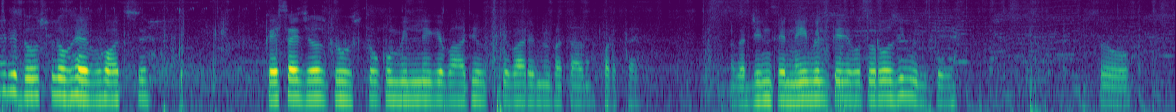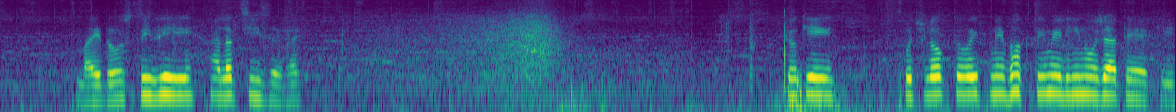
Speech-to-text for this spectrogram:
मेरे दोस्त लोग हैं बहुत से। कैसा है जो दोस्तों को मिलने के बाद ही उसके बारे में बताना पड़ता है। अगर जिनसे नहीं मिलते वो तो रोज़ ही मिलते हैं। तो भाई दोस्ती भी अलग चीज़ है भाई। क्योंकि कुछ लोग तो इतने भक्ति में लीन हो जाते हैं कि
